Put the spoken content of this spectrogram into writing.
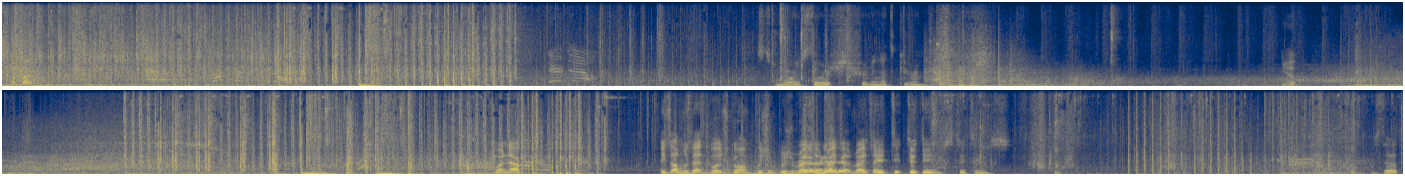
Come back. Some more storage, shooting at Kieran. Yep. One knock. Fire over here. He's almost dead, boys. Come on, push him, push him. Right side, right side, right Two, side. two, two teams, two teams. Is that?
